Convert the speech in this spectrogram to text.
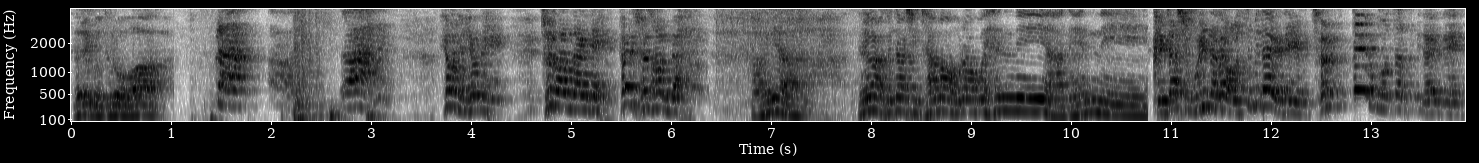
데리고 들어와. 형님 형님 죄송합니다 형님 형님 죄송합니다 방이야, 내가 그 자식 잡아오라고 했니? 안 했니? 그 자식 우리나라에 없습니다 형님 절대로 못 잡습니다 형님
